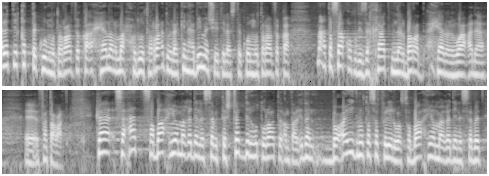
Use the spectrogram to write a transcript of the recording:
التي قد تكون مترافقة. أحيانا مع حدوث الرعد ولكنها بمشيئة الله ستكون مترافقة مع تساقط لزخات من البرد أحيانا وعلى آه، فترات. كساعات صباح يوم غد السبت تشتد الهطولات الأمطار. إذا بعيد منتصف الليل والصباح يوم غد السبت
